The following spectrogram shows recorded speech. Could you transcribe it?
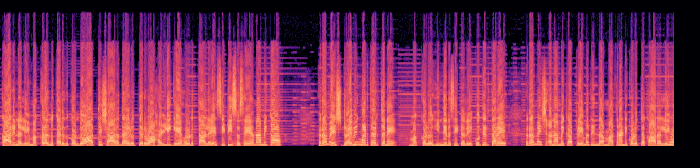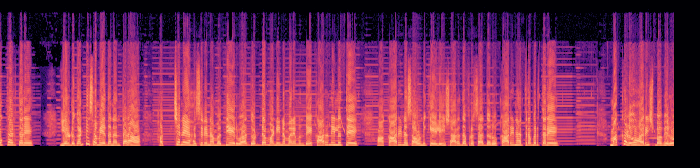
ಕಾರಿನಲ್ಲಿ ಮಕ್ಕಳನ್ನು ಕರೆದುಕೊಂಡು ಅತ್ತೆ ಶಾರದಾ ಇರುತ್ತಿರುವ ಹಳ್ಳಿಗೆ ಹೊರಡುತ್ತಾಳೆ ಸಿಟಿ ಸೊಸೆಯ ನಾಮಿಕಾ. ರಮೇಶ್ ಡ್ರೈವಿಂಗ್ ಮಾಡ್ತಾ ಇರ್ತಾನೆ. ಮಕ್ಕಳು ಹಿಂದಿನ ಸೀಟಲ್ಲಿ ಕೂತಿರ್ತಾರೆ. ರಮೇಶ್ ಅನಾಮಿಕಾ ಪ್ರೇಮದಿಂದ ಮಾತನಾಡಿಕೊಳ್ಳುತ್ತಾ ಕಾರಲ್ಲಿ ಹೋಗ್ತಾ ಇರ್ತಾರೆ. ಎರಡು ಗಂಟೆ ಸಮಯದ ನಂತರ ಹಚ್ಚನೆಯ ಹಸಿರಿನ ಮಧ್ಯೆ ಇರುವ ದೊಡ್ಡ ಮಣ್ಣಿನ ಮನೆ ಮುಂದೆ ಕಾರು ನಿಲ್ಲುತ್ತೆ. ಆ ಕಾರಿನ ಸೌಂಡ್ ಕೇಳಿ ಶಾರದಾ ಪ್ರಸಾದರು ಕಾರಿನ ಹತ್ರ ಬರ್ತಾರೆ. ಮಕ್ಕಳು ಹರೀಶ್ ಭವ್ಯರು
